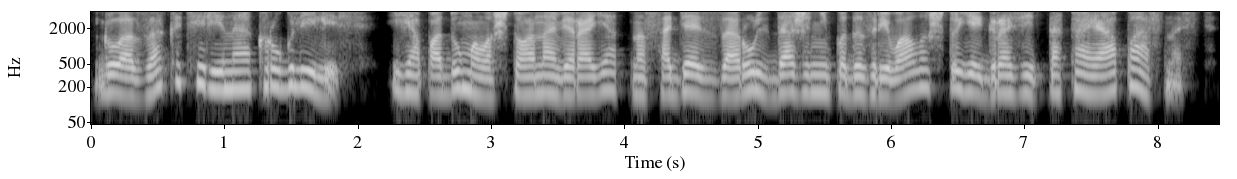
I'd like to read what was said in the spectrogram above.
Глаза Катерины округлились. Я подумала, что она, вероятно, садясь за руль, даже не подозревала, что ей грозит такая опасность.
